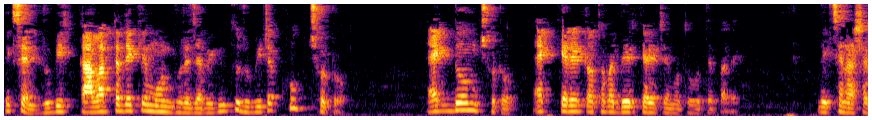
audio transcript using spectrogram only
দেখছেন? রুবির কালারটা দেখলে মন ভরে যাবে, কিন্তু রুবিটা খুব ছোট। একদম ছোট। এক ক্যারেট অথবা দেড় ক্যারেটের মতো হতে পারে। দেখছেন? আশা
